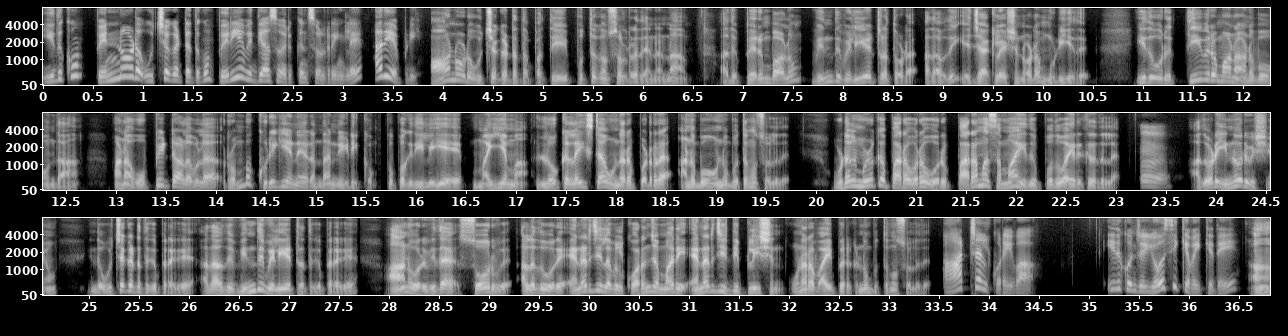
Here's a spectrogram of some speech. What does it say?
இதுக்கும் பெண்ணோட உச்சகட்டத்துக்கும் பெரிய வித்தியாசம் இருக்குன்னு சொல்றீங்களே அது எப்படி? ஆணோட உச்சக்கட்டத்தை பத்தி புத்தகம் சொல்றது என்னன்னா அது பெரும்பாலும் விந்து வெளியேற்றத்தோட அதாவது எஜாக்குலேஷனோட முடியுது. இது ஒரு தீவிரமான அனுபவம் தான். ஆனா ஒப்பீட்டு அளவுல ரொம்ப குறுகிய நேரம் தான் நீடிக்கும். பகுதியிலேயே மையமா லோக்கலைஸ்டா உணரப்படுற அனுபவம்னு புத்தகம் சொல்லுது. உடல் முழுக்க பரவுற ஒரு பரமசமா இது பொதுவா இருக்கிறது இல்ல அதோட இன்னொரு விஷயம் இந்த உச்சக்கட்டத்துக்கு பிறகு அதாவது விந்து வெளியேற்றத்துக்கு பிறகு ஆண் ஒரு வித சோர்வு அல்லது ஒரு எனர்ஜி லெவல் குறைஞ்ச மாதிரி எனர்ஜி டிப்ளீஷன் உணர வாய்ப்பு இருக்குன்னு புத்தகம் சொல்லுது. ஆற்றல் குறைவா? இது கொஞ்சம் யோசிக்க வைக்குதே. ஆ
